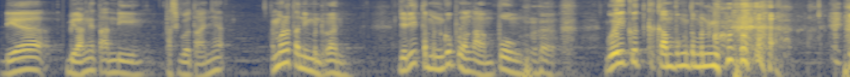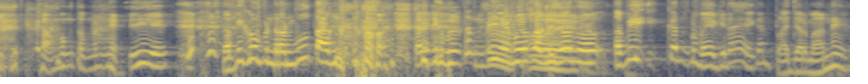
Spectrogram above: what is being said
dia bilangnya tanding. Pas gue tanya, emang lo tanding beneran? Jadi temen gue pulang kampung. gue ikut ke kampung temen gue. Ikut ke kampung temennya. iya. Tapi gue beneran bultang. Tapi dia bultang di iya bultang Oh, di iya. sono. Tapi kan lu bayangin aja kan pelajar mana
